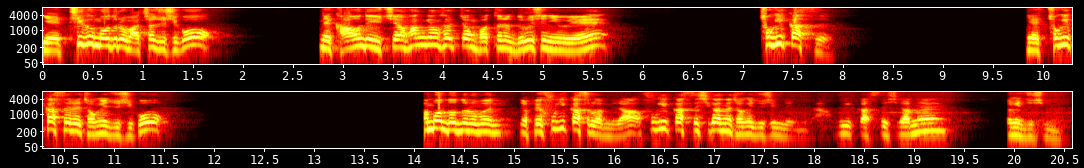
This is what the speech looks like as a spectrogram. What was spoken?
예, 티그 모드로 맞춰주시고, 네, 가운데 위치한 환경 설정 버튼을 누르신 이후에 초기 가스, 예, 초기 가스를 정해주시고, 한 번 더 누르면 옆에 후기 가스로 갑니다. 후기 가스 시간을 정해주시면 됩니다. 후기 가스 시간을 정해주시면 됩니다.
